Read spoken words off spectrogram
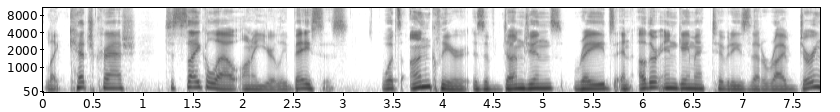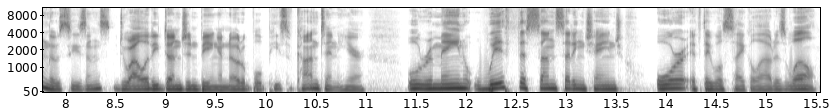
like Ketchcrash, to cycle out on a yearly basis. What's unclear is if dungeons, raids, and other in game activities that arrive during those seasons, Duality Dungeon being a notable piece of content here, will remain with the sunsetting change or if they will cycle out as well.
